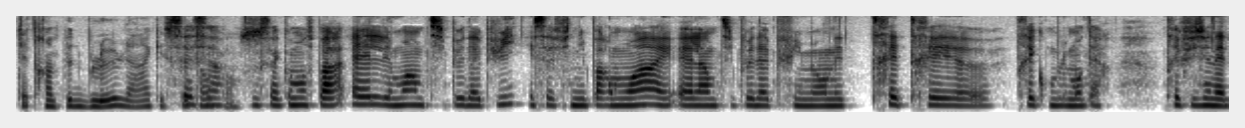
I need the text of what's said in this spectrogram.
peut-être un peu de bleu là, qu'est-ce que tu en penses Donc ça commence par elle et moi un petit peu d'appui, et ça finit par moi et elle un petit peu d'appui. Mais on est très, très, euh, très complémentaires, très fusionnels.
